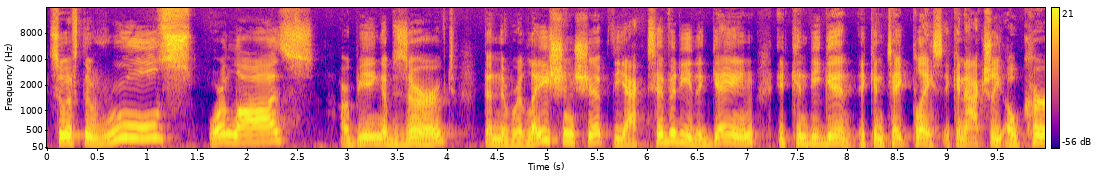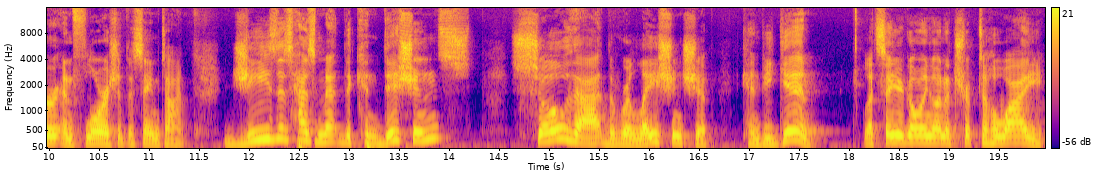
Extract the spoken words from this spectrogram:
So if the rules or laws are being observed, then the relationship, the activity, the game, it can begin. It can take place. It can actually occur and flourish at the same time. Jesus has met the conditions so that the relationship can begin. Let's say you're going on a trip to Hawaii.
